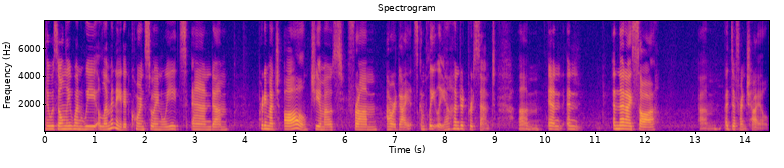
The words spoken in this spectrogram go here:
it was only when we eliminated corn, soy and wheat and um, pretty much all GMOs from our diets completely, 100%. Um, and, and, and then I saw um, a different child.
